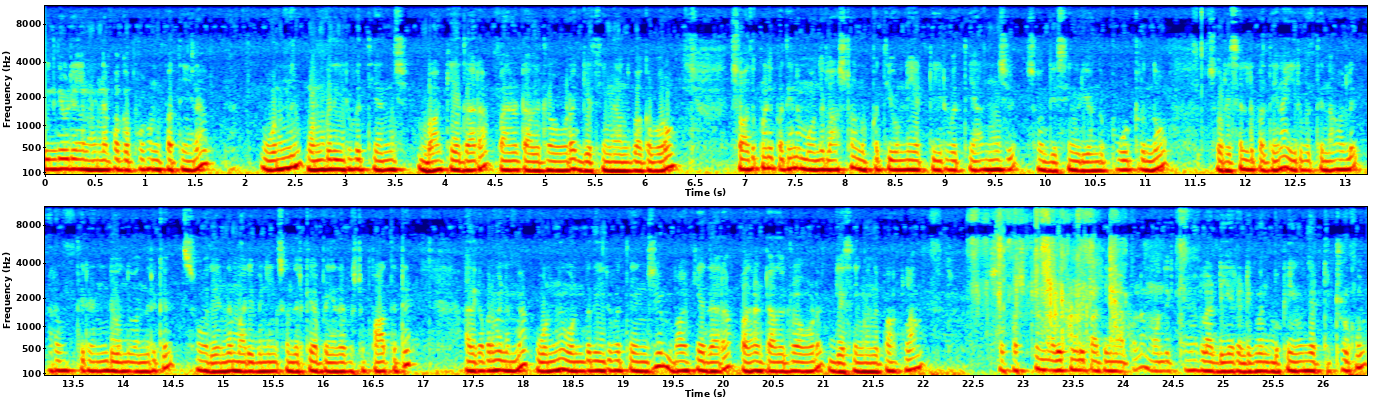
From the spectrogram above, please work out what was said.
இந்த வீடியோவில் நம்ம என்ன பார்க்க போகிறோம்னு பார்த்தீங்கன்னா ஒன்று ஒன்பது இருபத்தி அஞ்சு பாக்கியதாரா பதினெட்டாவது ட்ராவோட கெஸ்ஸிங் வந்து பார்க்க போகிறோம் ஸோ அதுக்கு முன்னாடி பார்த்தீங்கன்னா நம்ம வந்து லாஸ்ட்டாக முப்பத்தி ஒன்று எட்டு இருபத்தி அஞ்சு ஸோ கெஸ்ஸிங் வீடியோ வந்து போட்டிருந்தோம் ஸோ ரிசல்ட் பார்த்தீங்கன்னா இருபத்தி நாலு அறுபத்தி ரெண்டு வந்து வந்திருக்கு ஸோ அது எந்த மாதிரி வின்னிங்ஸ் வந்திருக்கு அப்படிங்கிறத ஃபஸ்ட்டு பார்த்துட்டு அதுக்கப்புறமே நம்ம ஒன்று ஒன்பது இருபத்தஞ்சு பாக்கியதாரா பதினெட்டாவது ரூபாவோட கெஸிங் வந்து பார்க்கலாம். ஸோ ஃபஸ்ட்டு வந்து அதுக்கு முன்னாடி பார்த்தீங்க அப்படின்னா நம்ம வந்து கேரளா டிஆர் ரெண்டுக்குமே புக்கிங் வந்து எடுத்துகிட்ருக்கோம்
